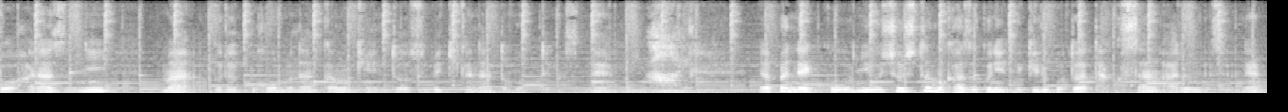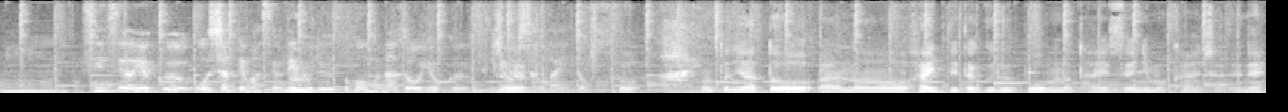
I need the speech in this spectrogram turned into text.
を張らずに、まあ、グループホームなんかも検討すべきかなと思ってますね。はいやっぱりねこう入所しても家族にできることはたくさんあるんですよね。先生はよくおっしゃってますよね、うん、グループホームなどをよく利用した方がいいと。そう、はい、本当にあとあの入っていたグループホームの体制にも感謝でね、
